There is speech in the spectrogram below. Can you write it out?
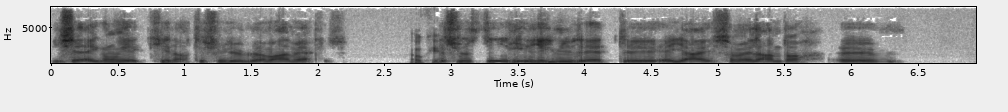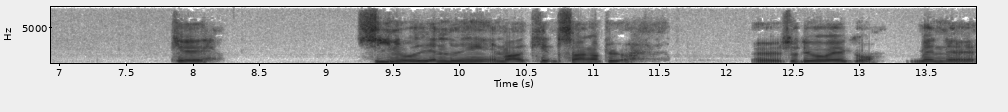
især ikke nogen, jeg ikke kender. Det synes jeg vil være meget mærkeligt. Okay. Jeg synes, det er helt rimeligt, at, øh, at jeg, som alle andre, øh, kan sige noget i anledning af en meget kendt sanger dør. Øh, så det var, hvad jeg gjorde. Men øh,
